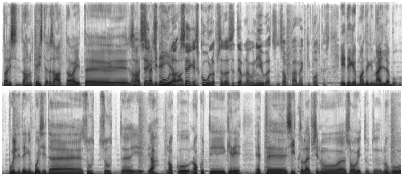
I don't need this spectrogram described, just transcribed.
ta lihtsalt ei tahtnud teistele saata, vaid eh, no saatis see, läbi teie see, kes kuulab seda, see teab nagunii juba, et see on Sapka ja Mäki podcast. ei, tegelikult ma tegin nalja, pulli tegin poisid, suht, suht eh, jah, noku, nokuti kiri, et eh, siit tuleb sinu eh, soovitud lugu.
